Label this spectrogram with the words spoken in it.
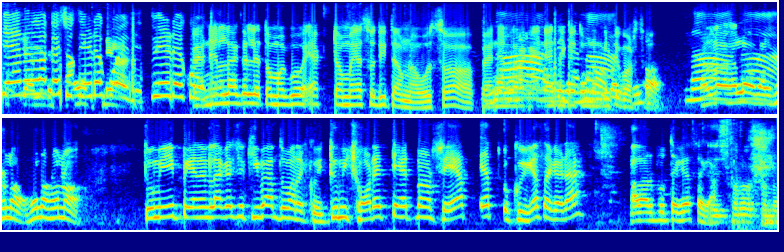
প্যানেল লাগাইছো তো এটা কই দে তুই এটা কই প্যানেল লাগালে তোমাকে একটা ম্যাচও দিতাম না বুঝছ? প্যানেল তুমি। দিতে পারছ। হ্যালো হ্যালো না। শোনো শোনো শোনো। তুমি প্যানেল লাগাইছো কি ভাব তোমার কই? তুমি ছড়ের তে হেড মারছো এত এত কই গেছে গাড়া আলার পুতে গেছে গা। শোনো শোনো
